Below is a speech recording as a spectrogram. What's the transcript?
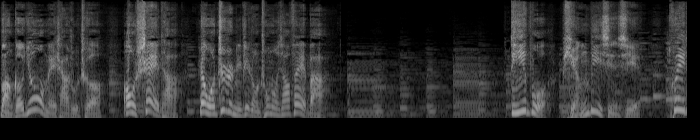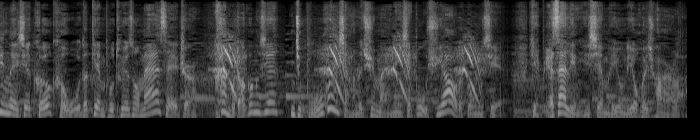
网购又没刹住车。”Oh shit！让我治治你这种冲动消费吧。第一步，屏蔽信息，退订那些可有可无的店铺推送 message。看不着更新，你就不会想着去买那些不需要的东西，也别再领一些没用的优惠券了，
